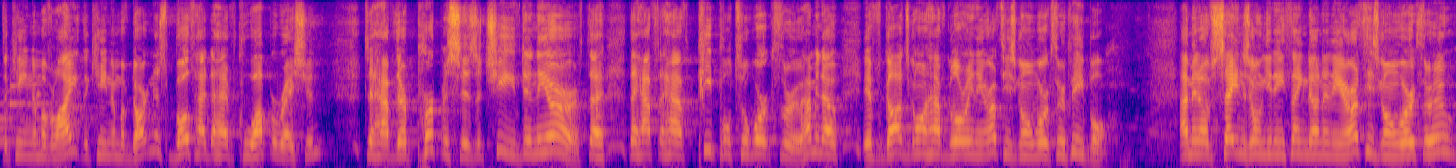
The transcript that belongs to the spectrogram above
the kingdom of light, the kingdom of darkness, both had to have cooperation to have their purposes achieved in the earth. They, have to have people to work through. How many know if God's going to have glory in the earth, He's going to work through people? I mean, if Satan's going to get anything done in the earth, He's going to work through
